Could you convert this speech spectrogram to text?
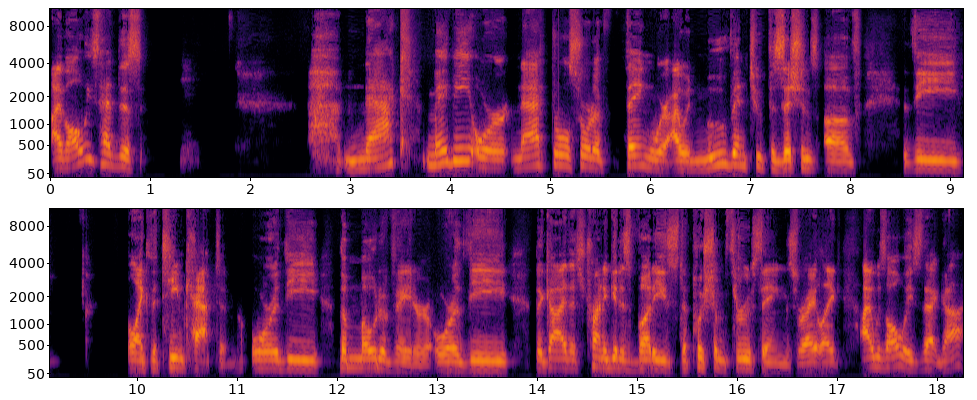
I've always had this knack, maybe, or natural sort of thing where I would move into positions of the like the team captain or the the motivator or the the guy that's trying to get his buddies to push him through things right like i was always that guy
